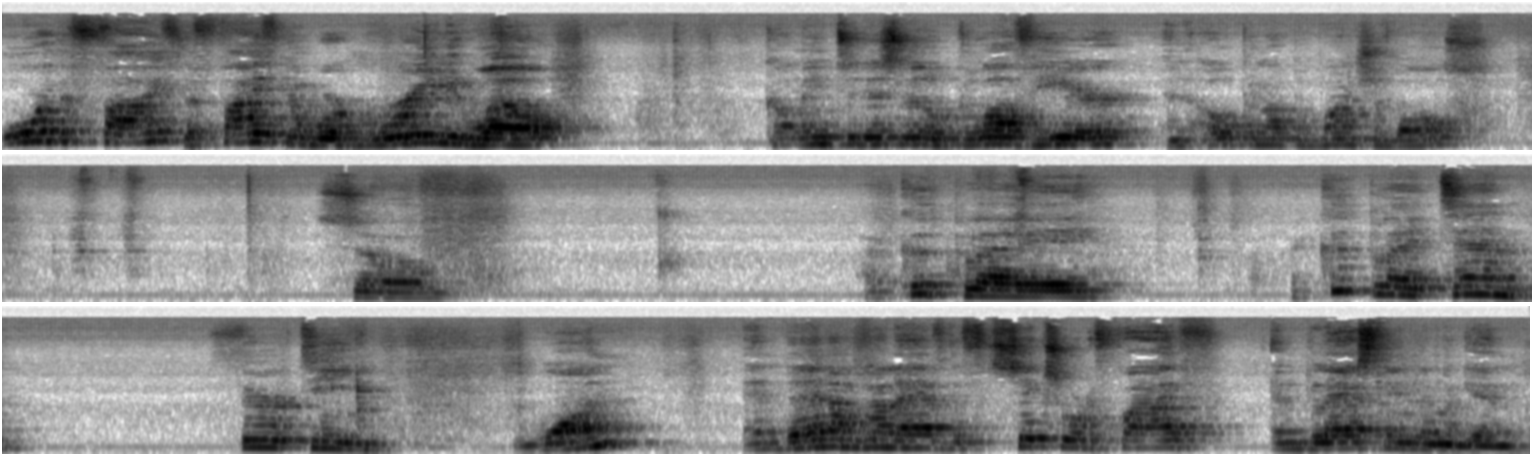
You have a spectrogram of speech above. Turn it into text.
or the 5. The 5 can work really well. Come into this little glove here and open up a bunch of balls. So I could play I could play 10 13 1 and then I'm gonna have the 6 or the 5 and blast in them again.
